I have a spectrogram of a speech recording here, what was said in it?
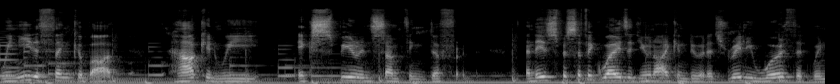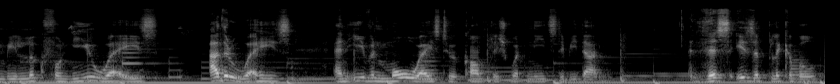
we need to think about how can we experience something different and there's specific ways that you and I can do it. It's really worth it when we look for new ways, other ways, and even more ways to accomplish what needs to be done. This is applicable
